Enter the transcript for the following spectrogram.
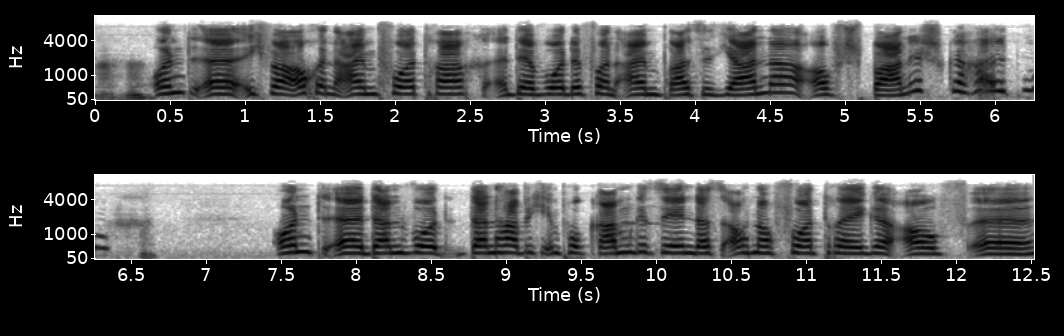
Aha. Und äh, ich war auch in einem Vortrag, der wurde von einem Brasilianer auf Spanisch gehalten. Und äh, dann, dann habe ich im Programm gesehen, dass auch noch Vorträge auf äh,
